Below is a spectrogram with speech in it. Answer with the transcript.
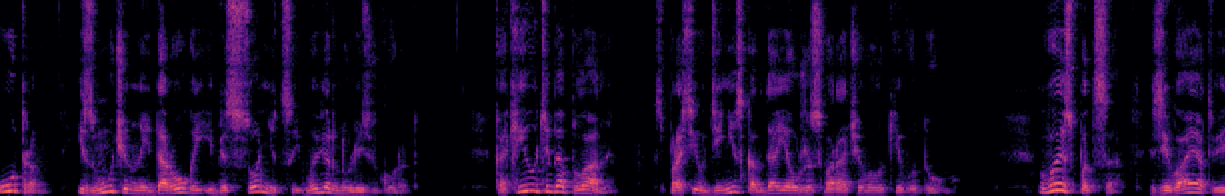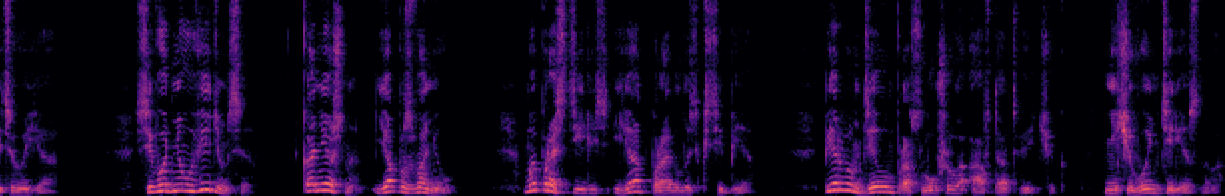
Утром, измученные дорогой и бессонницей, мы вернулись в город. «Какие у тебя планы?» – спросил Денис, когда я уже сворачивала к его дому. «Выспаться», – зевая, ответила я. «Сегодня увидимся?» «Конечно, я позвоню». Мы простились, и я отправилась к себе. Первым делом прослушала автоответчик. Ничего интересного.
